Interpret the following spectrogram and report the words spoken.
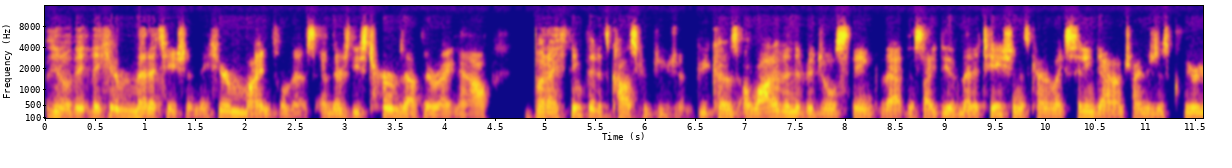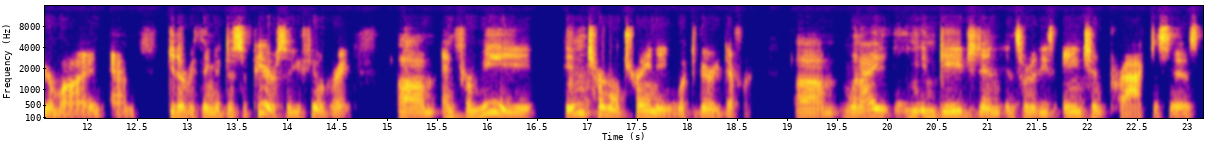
you know they, they hear meditation they hear mindfulness and there's these terms out there right now but i think that it's caused confusion because a lot of individuals think that this idea of meditation is kind of like sitting down trying to just clear your mind and get everything to disappear so you feel great. Um, and for me internal training looked very different. Um, when I engaged in, in sort of these ancient practices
